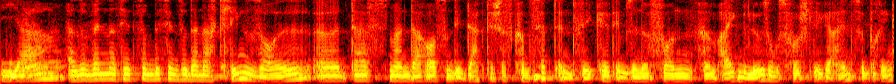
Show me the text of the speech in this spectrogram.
Ja, also wenn das jetzt so ein bisschen so danach klingen soll, äh, dass man daraus ein didaktisches Konzept entwickelt, im Sinne von ähm, eigene Lösungsvorschläge einzubringen,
